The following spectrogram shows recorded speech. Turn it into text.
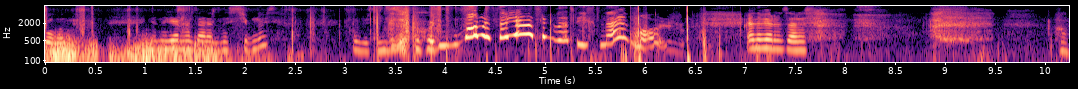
Холодно. Я, мабуть, зараз застібнусь. Вибачте, заходжу. Мама, стояти, їх не можу. Я, мабуть, зараз. Фу,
